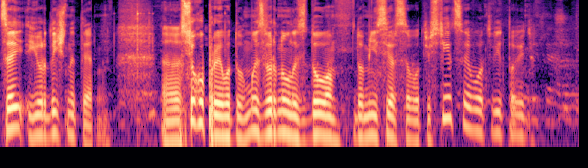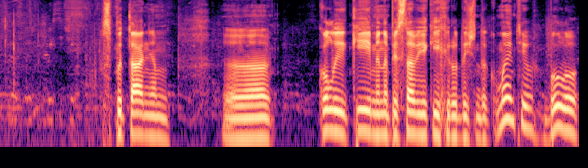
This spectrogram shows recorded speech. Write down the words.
цей юридичний термін. Е, З цього приводу ми звернулись до, до Міністерства от, юстиції, от, відповідь з питанням, е, коли Києві на підставі яких юридичних документів було,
